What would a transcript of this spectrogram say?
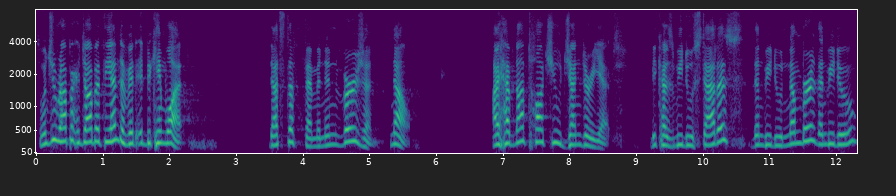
So once you wrap a hijab at the end of it, it became what? That's the feminine version. Now, I have not taught you gender yet because we do status, then we do number, then we do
